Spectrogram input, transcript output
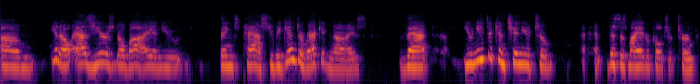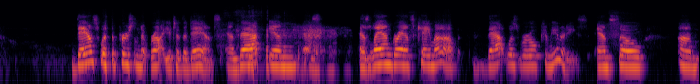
um, you know, as years go by and you things pass, you begin to recognize that you need to continue to this is my agriculture term, dance with the person that brought you to the dance. And that in as, as land grants came up, that was rural communities. And so um,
